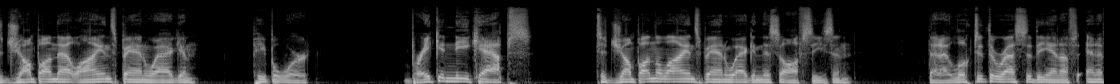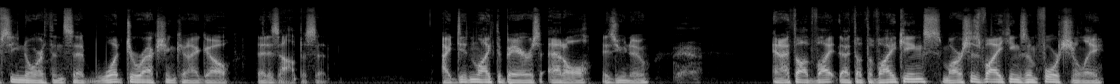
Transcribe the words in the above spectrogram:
to jump on that Lions bandwagon. People were breaking kneecaps to jump on the Lions bandwagon this offseason. That I looked at the rest of the NFC North and said, what direction can I go that is opposite? I didn't like the Bears at all, as you knew. And I thought I thought the Vikings, Marsh's Vikings, unfortunately,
